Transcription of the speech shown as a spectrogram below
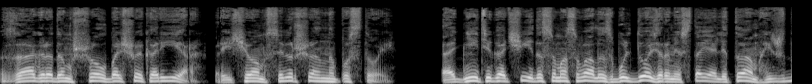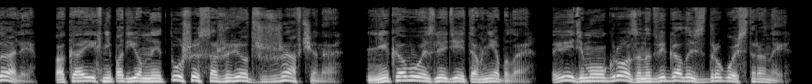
За городом шел большой карьер, причем совершенно пустой. Одни тягачи да самосвалы с бульдозерами стояли там и ждали, пока их неподъемные туши сожрет ржавчина. Никого из людей там не было, Видимо, угроза надвигалась с другой стороны.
